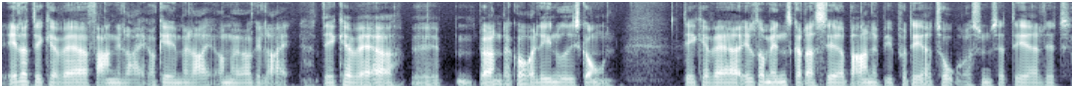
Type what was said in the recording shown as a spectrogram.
Eller det kan være fangeleg og gemmeleg og mørkeleg. Det kan være øh, børn, der går alene ud i skoven. Det kan være ældre mennesker, der ser Barnaby på DR2 og synes, at det er lidt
